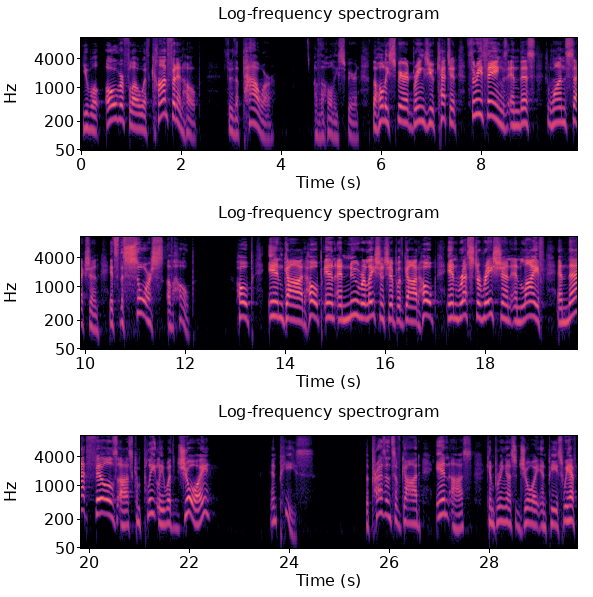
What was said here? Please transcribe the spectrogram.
you will overflow with confident hope through the power of the Holy Spirit. The Holy Spirit brings you, catch it, three things in this one section. It's the source of hope hope in God, hope in a new relationship with God, hope in restoration and life. And that fills us completely with joy and peace. The presence of God in us can bring us joy and peace. We have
